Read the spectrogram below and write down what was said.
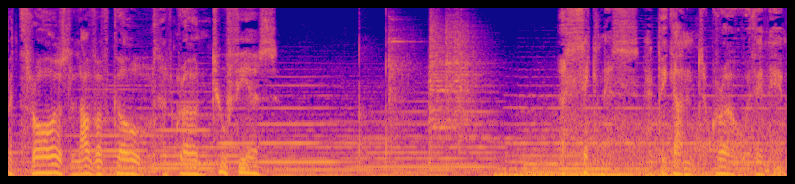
But Thror's love of gold had grown too fierce. Sickness had begun to grow within him.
